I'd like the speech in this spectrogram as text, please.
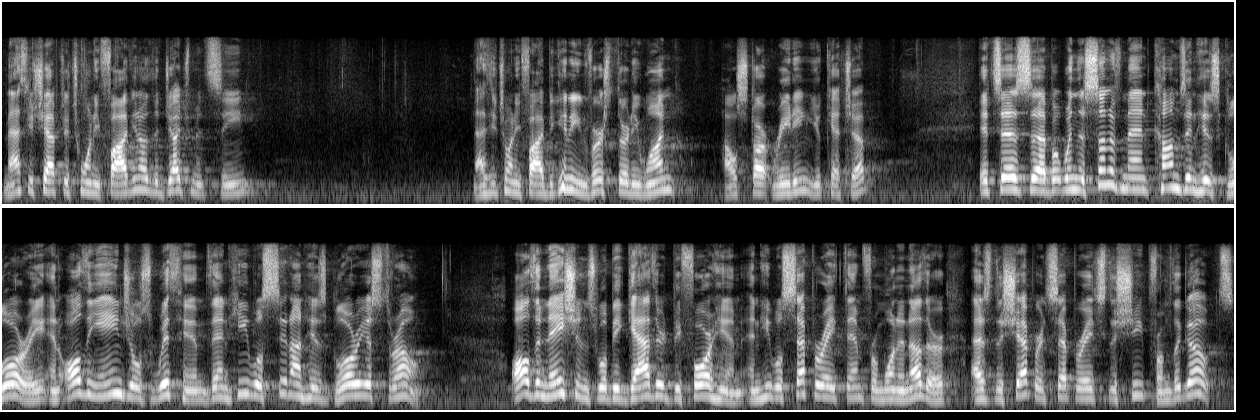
Matthew chapter 25, you know the judgment scene. Matthew 25, beginning in verse 31. I'll start reading, you catch up. It says, uh, but when the Son of Man comes in His glory and all the angels with Him, then He will sit on His glorious throne. All the nations will be gathered before Him and He will separate them from one another as the shepherd separates the sheep from the goats.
